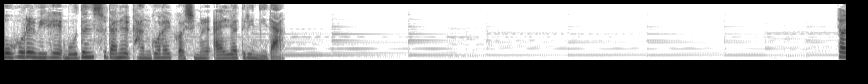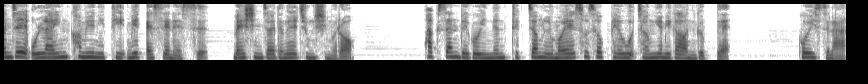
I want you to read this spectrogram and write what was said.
보호를 위해 모든 수단을 강구할 것임을 알려드립니다. 현재 온라인 커뮤니티 및 SNS, 메신저 등을 중심으로 확산되고 있는 특정 루머의 소속 배우 정유미가 언급돼 고 있으나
